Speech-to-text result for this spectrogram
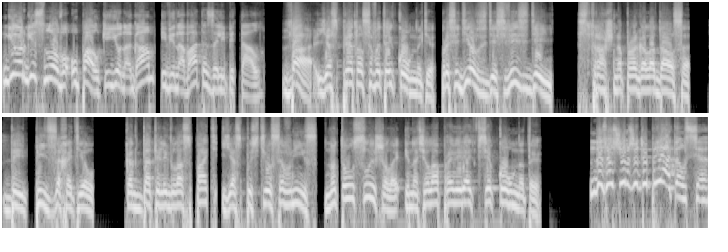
Георгий снова упал к ее ногам и виновато залепетал. «Да, я спрятался в этой комнате, просидел здесь весь день. Страшно проголодался, да и пить захотел. Когда ты легла спать, я спустился вниз, но ты услышала и начала проверять все комнаты. «Да зачем же ты прятался?»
